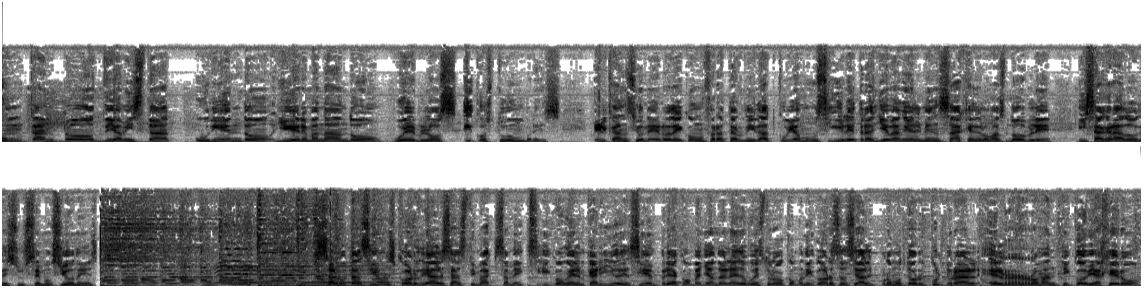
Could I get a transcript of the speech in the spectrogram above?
Un canto de amistad uniendo y hermanando pueblos y costumbres. El cancionero de confraternidad cuya música y letras llevan el mensaje de lo más noble y sagrado de sus emociones. Salutaciones cordiales a Stimaxamix y con el cariño de siempre acompañándole de vuestro comunicador social, promotor cultural, el romántico viajero,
